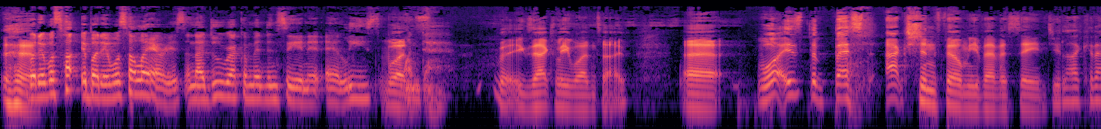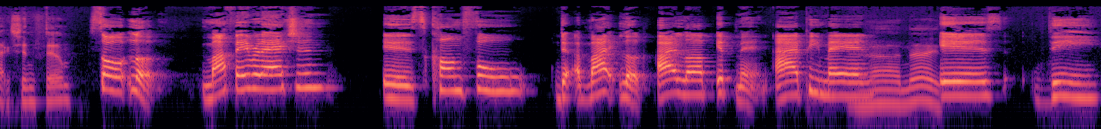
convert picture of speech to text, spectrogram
but it was, but it was hilarious, and I do recommend in seeing it at least Once. one time. But exactly one time. Uh, what is the best action film you've ever seen? Do you like an action film? So look, my favorite action is kung fu. My look, I love Ip Man. Ip Man Oh, nice. is the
